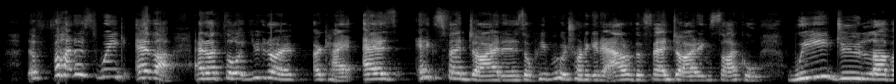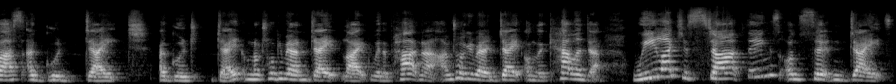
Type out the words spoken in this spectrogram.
the funnest week ever. And I thought, you know, okay, as ex fad dieters or people who are trying to get out of the fad dieting cycle, we do love us a good date. A good date. I'm not talking about a date like with a partner, I'm talking about a date on the calendar. We like to start things on certain dates.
